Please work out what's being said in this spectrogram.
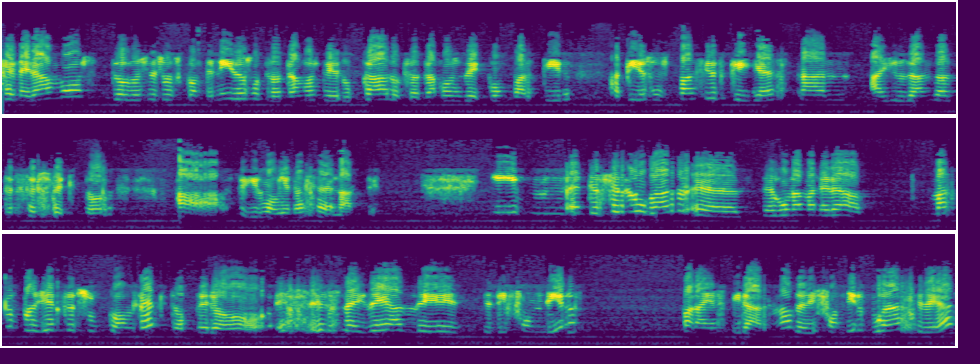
generamos todos esos contenidos o tratamos de educar o tratamos de compartir aquellos espacios que ya están ayudando al tercer sector a seguir moviendo hacia adelante. Y mm, en tercer lugar, eh, de alguna manera, más que un proyecto es un concepto, pero es, la idea de, difundir para inspirar, ¿no? de difundir buenas ideas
